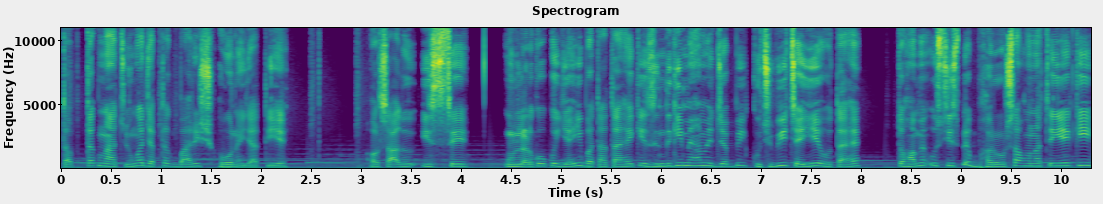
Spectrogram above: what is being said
तब तक नाचूँगा जब तक बारिश हो नहीं जाती है। और साधु, इससे उन लड़कों को यही बताता है कि ज़िंदगी में हमें जब भी कुछ भी चाहिए होता है तो हमें उस चीज़ पे भरोसा होना चाहिए कि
